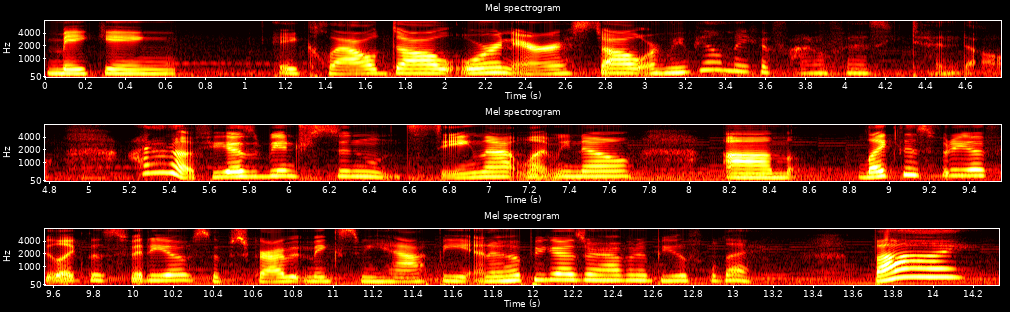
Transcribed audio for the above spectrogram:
making a Cloud doll or an Aeris doll, or maybe I'll make a Final Fantasy X doll. I don't know. If you guys would be interested in seeing that, let me know. Um, like this video if you like this video, subscribe, it makes me happy, and I hope you guys are having a beautiful day. Bye!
